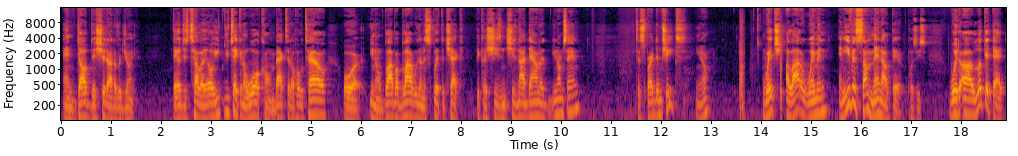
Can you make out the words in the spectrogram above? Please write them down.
and dub the shit out of a joint. They'll just tell her, oh, you, you taking a walk home back to the hotel or, you know, blah, blah, blah. We're going to split the check because she's she's not down to, you know what I'm saying? To spread them cheeks, you know? Which a lot of women and even some men out there, pussies, would uh, look at that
